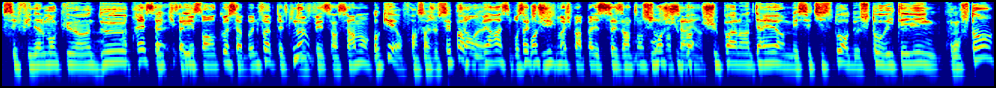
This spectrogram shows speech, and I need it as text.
c'est finalement que un 2. Après, ça, Et- ça et- n'est pas en cause sa bonne foi. Peut-être qu'il le fait sincèrement. Ok, enfin ça je sais pas. Ça, on verra. C'est pour ça que Moi, je dis que moi, je parle pas de ses intentions. Moi je suis pas, rien. je suis pas à l'intérieur, mais cette histoire de storytelling constant,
